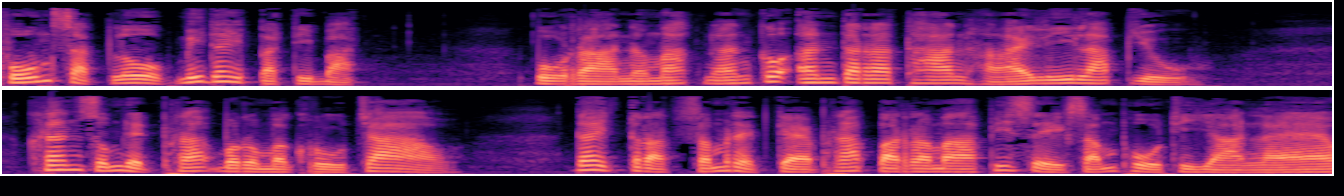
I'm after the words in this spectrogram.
ฝูงสัตว์โลกไม่ได้ปฏิบัติ ปุราณมักนั้นก็อันตรธานหายลี้ลับอยู่ ครั้นสมเด็จพระบรมครูเจ้า ได้ตรัสสำเร็จแก่พระปรมาพิเศษสัมโพธิญาณแล้ว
